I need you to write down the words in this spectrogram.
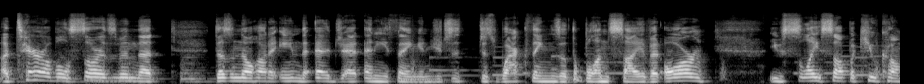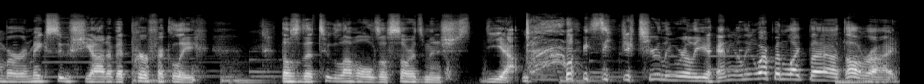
a terrible swordsman that doesn't know how to aim the edge at anything and you just, just whack things with the blunt side of it, or you slice up a cucumber and make sushi out of it perfectly. Those are the two levels of swordsman. yeah. Let me see if you're truly really handling a weapon like that. Alright.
